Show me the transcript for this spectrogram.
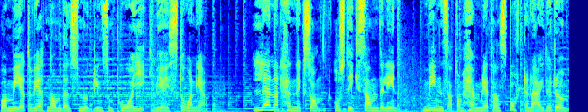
var medvetna om den smuggling som pågick via Estonia. Lennart Henriksson och Stig Sandelin minns att de hemliga transporterna ägde rum.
